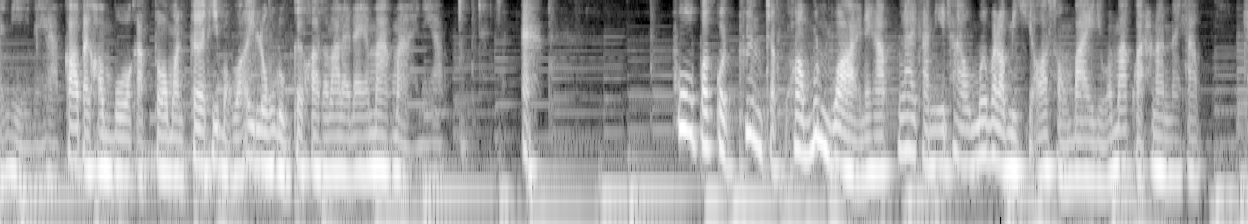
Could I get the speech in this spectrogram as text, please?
นั่นเองนะครับ ก็ไปคอมโบกับตัวมอนเตอร์ที่บอกว่าไอ้ลงหลุมเกิดความสามารถอะไรได้มากมายนะครับผู้ปรากฏขึ้นจากความวุ่นวายนะครับรายการนี้เราเมื่อเรามีคีออสสองใบหรือว่ามากกว่าเท่านั้นนะครับแค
